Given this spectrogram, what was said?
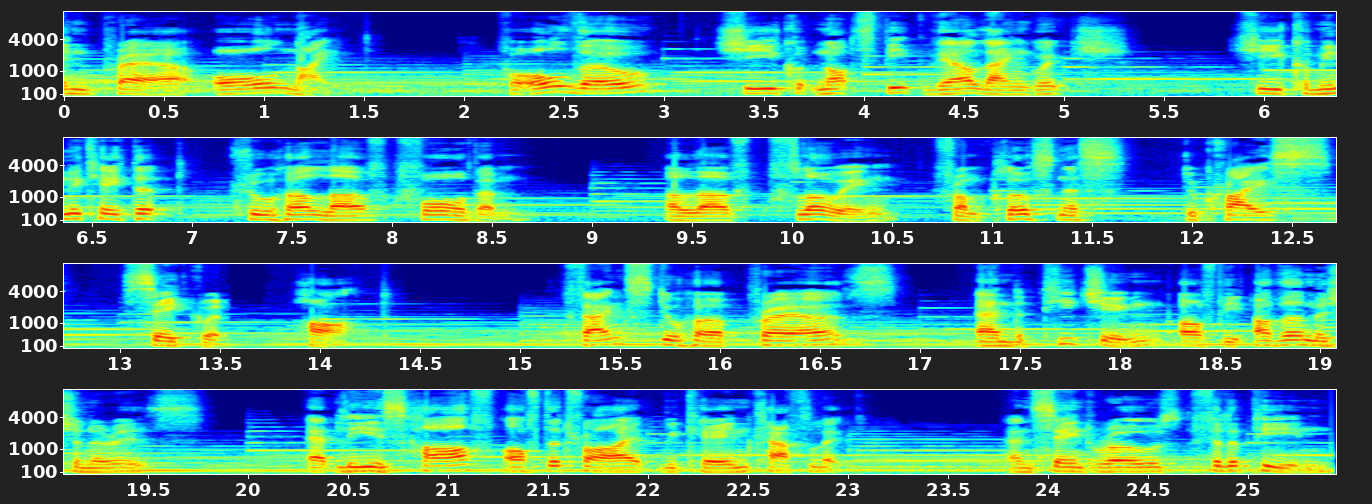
in prayer all night. For although she could not speak their language. She communicated through her love for them, a love flowing from closeness to Christ's sacred heart. Thanks to her prayers and the teaching of the other missionaries, at least half of the tribe became Catholic, and St. Rose Philippine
